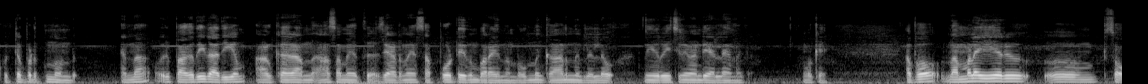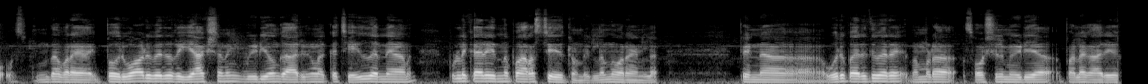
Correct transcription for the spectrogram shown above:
കുറ്റപ്പെടുത്തുന്നുണ്ട്. എന്നാൽ ഒരു പകുതിയിലധികം ആൾക്കാർ ആ സമയത്ത് ചേട്ടനെ സപ്പോർട്ട് ചെയ്തും പറയുന്നുണ്ട്. ഒന്നും കാണുന്നില്ലല്ലോ നീ റീച്ചിന് വേണ്ടിയല്ല എന്നൊക്കെ. ഓക്കെ അപ്പോൾ നമ്മളെ ഈ ഒരു എന്താ പറയുക ഇപ്പോൾ ഒരുപാട് പേര് റിയാക്ഷനും വീഡിയോയും കാര്യങ്ങളൊക്കെ ചെയ്തു തന്നെയാണ് പുള്ളിക്കാരെ ഇന്നിപ്പോൾ അറസ്റ്റ് ചെയ്തിട്ടുണ്ട്. ഇല്ലെന്ന് പറയാനില്ല. പിന്നെ ഒരു പരിധിവരെ നമ്മുടെ സോഷ്യൽ മീഡിയ പല കാര്യം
